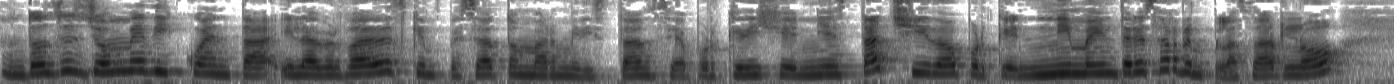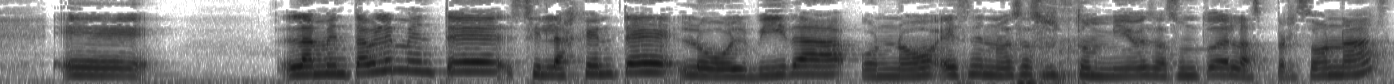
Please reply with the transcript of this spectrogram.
Entonces yo me di cuenta y la verdad es que empecé a tomar mi distancia porque dije, ni está chido porque ni me interesa reemplazarlo. Eh, lamentablemente, si la gente lo olvida o no, ese no es asunto mío, es asunto de las personas.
